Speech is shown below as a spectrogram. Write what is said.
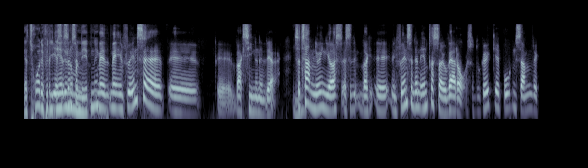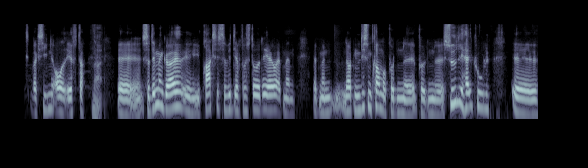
Jeg tror, det er, fordi, fordi det altså, her er nummer 19, ikke? Med, med influenza-vaccinerne øh, øh, der, mm. så tager man jo egentlig også, altså øh, influenza den ændrer sig jo hvert år, så du kan ikke øh, bruge den samme vaccine året efter. Nej. Øh, så det man gør øh, i praksis, så vidt jeg forstået, det er jo, at man, at man når den ligesom kommer på den, øh, på den øh, sydlige halvkugle, øh,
